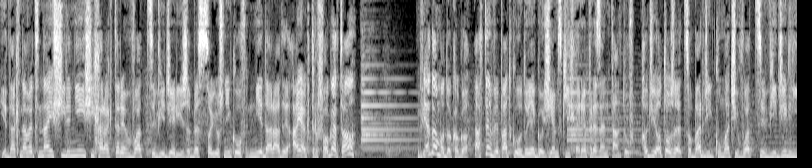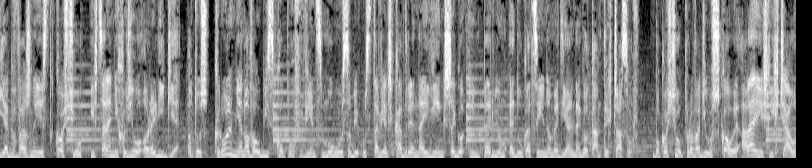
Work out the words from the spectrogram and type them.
Jednak nawet najsilniejsi charakterem władcy wiedzieli, że bez sojuszników nie da rady, a jak trwoga to Wiadomo do kogo, a w tym wypadku do jego ziemskich reprezentantów. Chodzi o to, że co bardziej kumaci władcy wiedzieli, jak ważny jest Kościół i wcale nie chodziło o religię. Otóż król mianował biskupów, więc mógł sobie ustawiać kadrę największego imperium edukacyjno-medialnego tamtych czasów. Bo Kościół prowadził szkoły, ale jeśli chciał,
